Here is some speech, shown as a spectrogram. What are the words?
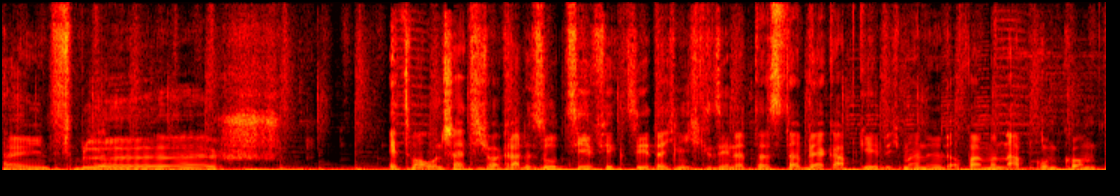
Ein Splash. Jetzt mal unscheiß, ich war gerade so zielfixiert, dass ich nicht gesehen habe, dass es da bergab geht. Ich meine, auf einmal ein Abgrund kommt.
